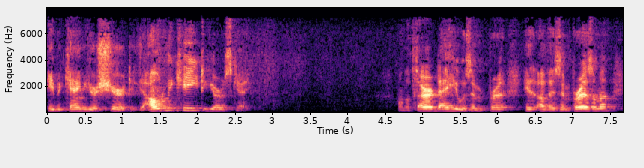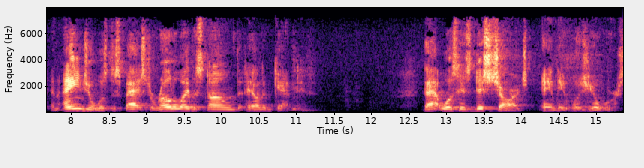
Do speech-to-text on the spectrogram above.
He became your surety, the only key to your escape. On the third day he was of his imprisonment, an angel was dispatched to roll away the stone that held him captive. That was his discharge, and it was yours.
